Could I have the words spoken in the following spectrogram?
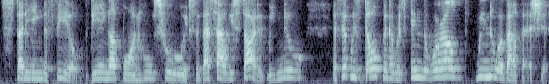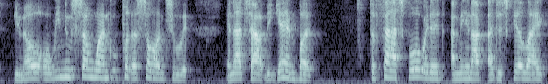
studying the field, being up on who's who. So that's how we started. We knew if it was dope and it was in the world, we knew about that shit, you know, or we knew someone who put us on to it. And that's how it began. But to fast forward it, I mean, I, I just feel like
